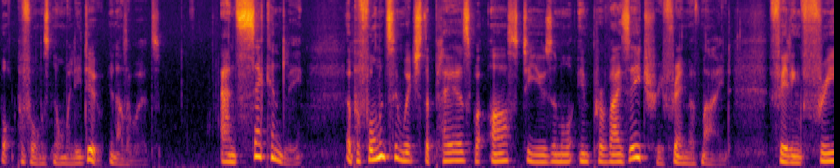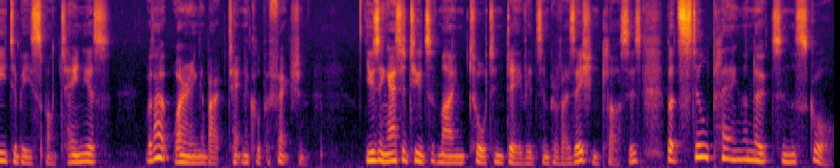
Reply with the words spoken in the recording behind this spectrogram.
what performers normally do, in other words. And secondly, a performance in which the players were asked to use a more improvisatory frame of mind, feeling free to be spontaneous without worrying about technical perfection, using attitudes of mind taught in David's improvisation classes, but still playing the notes in the score.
